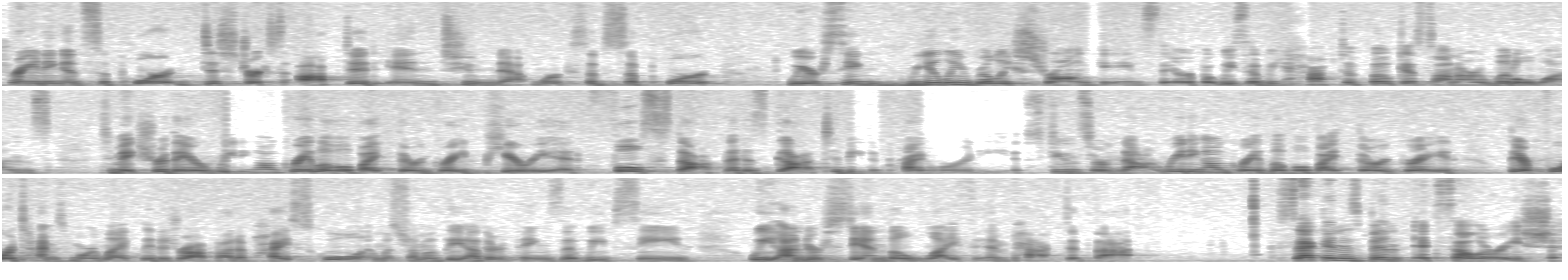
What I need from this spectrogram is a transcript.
training and support. Districts opted into networks of support we are seeing really, really strong gains there, but we said we have to focus on our little ones to make sure they are reading on grade level by third grade, period. Full stop. That has got to be the priority. If students are not reading on grade level by third grade, they're four times more likely to drop out of high school. And with some of the other things that we've seen, we understand the life impact of that. Second has been acceleration.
